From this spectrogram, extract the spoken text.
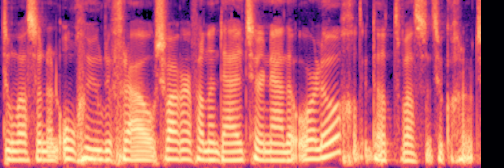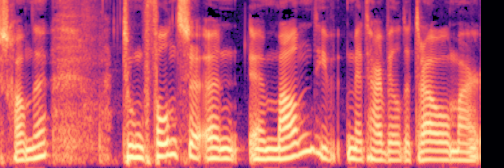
toen was er een ongehuwde vrouw zwanger van een Duitser na de oorlog. Dat was natuurlijk een grote schande. Toen vond ze een, een man die met haar wilde trouwen, maar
